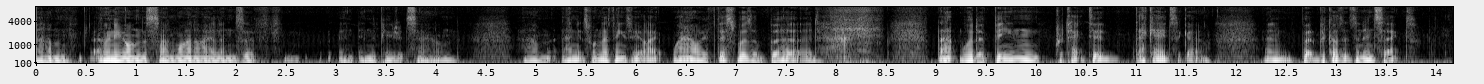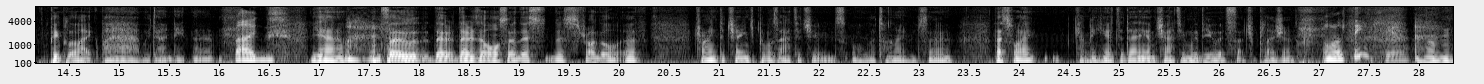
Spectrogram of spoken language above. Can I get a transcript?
um, only on the San Juan Islands of in, in the Puget Sound. Um, and it's one of the things you're like, wow, if this was a bird, that would have been protected decades ago. And but because it's an insect, people are like, wow, we don't need that. Bugs. Yeah, and so there, there's also this this struggle of trying to change people's attitudes all the time. So that's why coming here today and chatting with you is such a pleasure. Well, thank you. Um,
